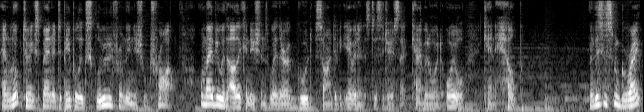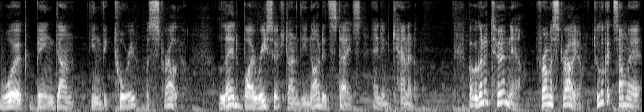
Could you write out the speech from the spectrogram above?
and look to expand it to people excluded from the initial trial, or maybe with other conditions where there are good scientific evidence to suggest that cannabinoid oil can help. And this is some great work being done in Victoria, Australia, led by research done in the United States and in Canada. But we're going to turn now from Australia to look at somewhere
